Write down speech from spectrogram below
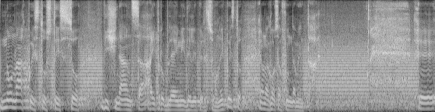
non ha questo stesso vicinanza ai problemi delle persone e questo è una cosa fondamentale. Eh,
